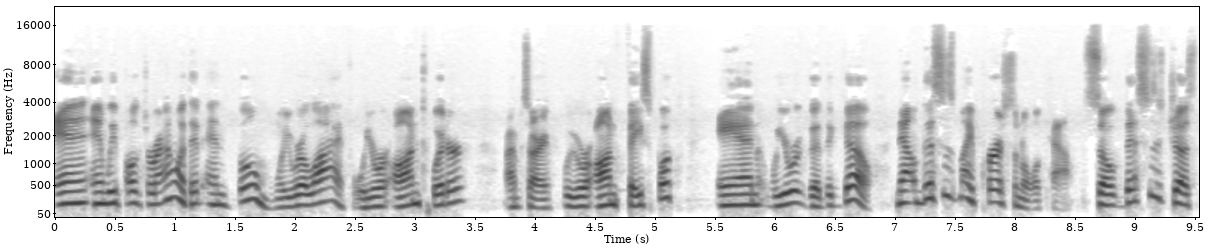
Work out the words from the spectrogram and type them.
and and we poked around with it, and boom, we were live. We were on Twitter. I'm sorry, we were on Facebook, and we were good to go. Now, this is my personal account, so this is just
